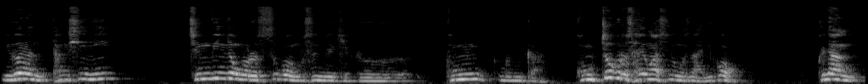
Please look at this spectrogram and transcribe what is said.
이거는 당신이 증빙용으로 쓰고 무슨 이렇게 그 공 뭡니까 공적으로 사용할 수 있는 것은 아니고 그냥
